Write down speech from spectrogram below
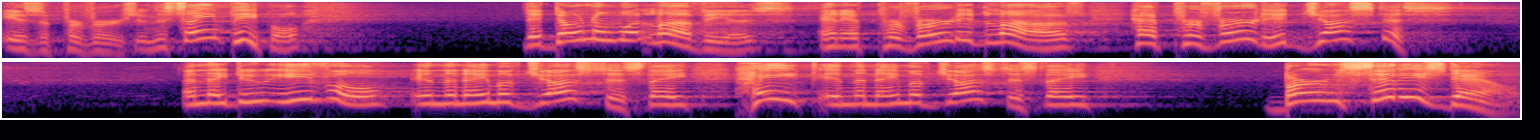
is a perversion. The same people that don't know what love is and have perverted love have perverted justice. And they do evil in the name of justice. They hate in the name of justice. They burn cities down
